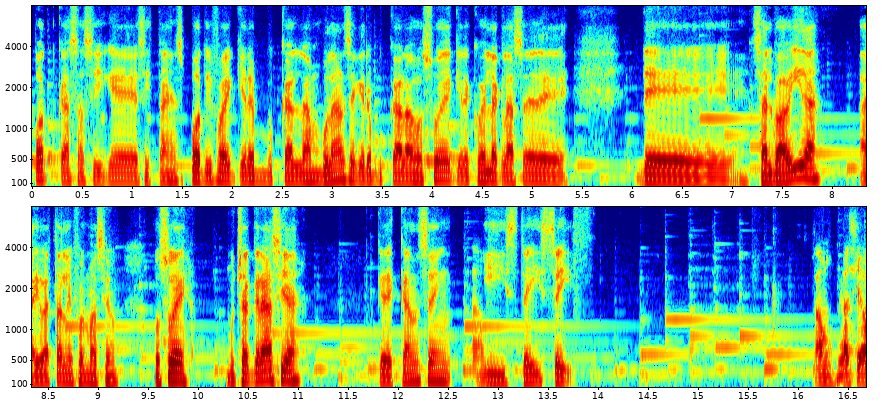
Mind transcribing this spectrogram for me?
podcast. Así que si estás en Spotify, quieres buscar la ambulancia, quieres buscar a Josué, quieres coger la clase de, de salvavidas, ahí va a estar la información. Josué, muchas gracias. Que descansen y stay safe. Vamos, gracias.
